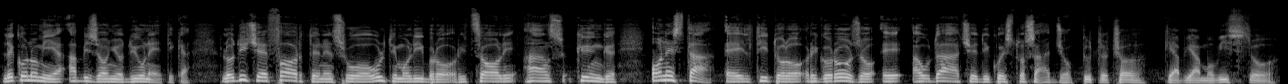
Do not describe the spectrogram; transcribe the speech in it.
l'economia ha bisogno di un'etica. Lo dice forte nel suo ultimo libro Rizzoli Hans Küng. Onestà è il titolo rigoroso e audace di questo saggio. Tutto ciò che abbiamo visto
